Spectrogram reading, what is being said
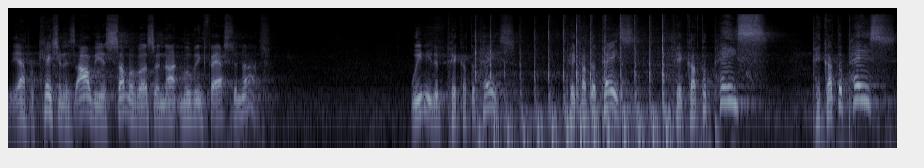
The application is obvious. Some of us are not moving fast enough. We need to pick up the pace. Pick up the pace. Pick up the pace. Pick up the pace.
